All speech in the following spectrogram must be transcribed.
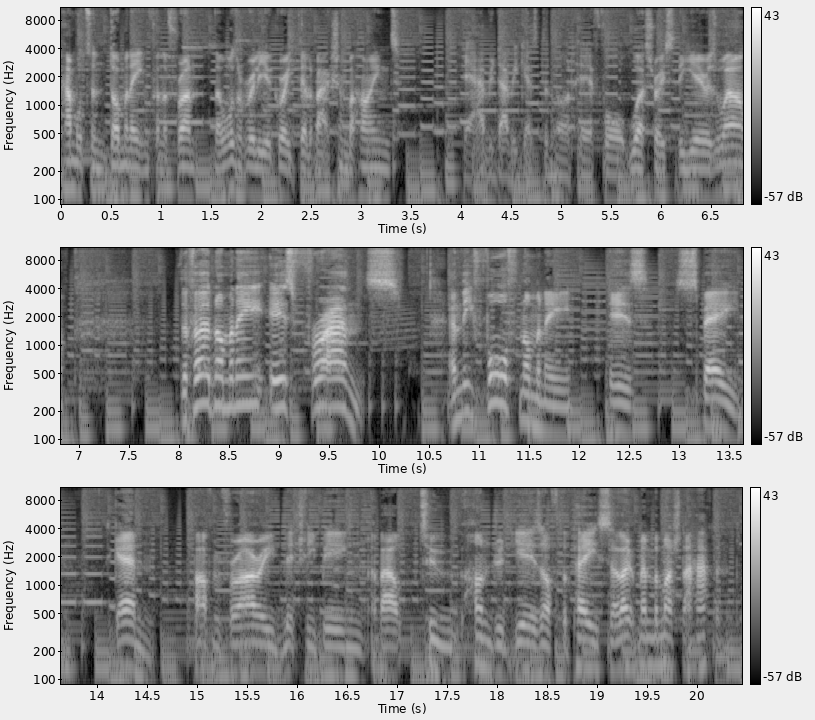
Hamilton dominating from the front. There wasn't really a great deal of action behind. Yeah, Abu Dhabi gets the nod here for worst race of the year as well. The third nominee is France. And the fourth nominee is Spain. Again, apart from Ferrari literally being about 200 years off the pace, I don't remember much that happened.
